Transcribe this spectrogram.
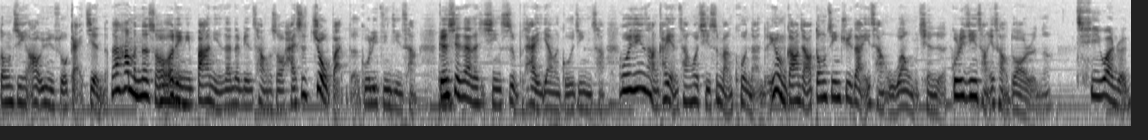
东京奥运所改建的。那他们那时候二零零八年在那边唱的时候，还是旧版的国立竞技场，跟现在的形式不太一样的国立竞技场。国立竞技场开演唱会其实蛮困难的，因为我们刚刚讲到东京巨蛋一场五万五千人，国立竞技场一场有多少人呢？七万人，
